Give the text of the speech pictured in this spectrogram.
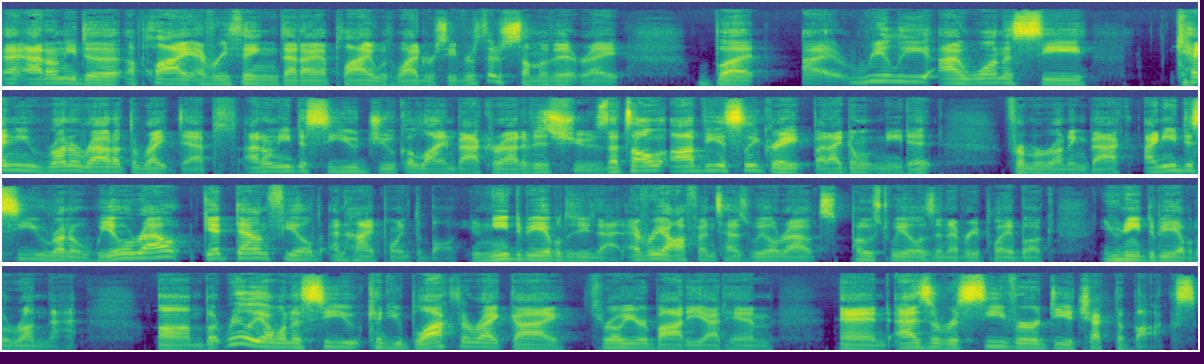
I don't need to apply everything that I apply with wide receivers. There's some of it, right? But I really I want to see can you run a route at the right depth? I don't need to see you juke a linebacker out of his shoes. That's all obviously great, but I don't need it from a running back. I need to see you run a wheel route, get downfield, and high point the ball. You need to be able to do that. Every offense has wheel routes. Post wheel is in every playbook. You need to be able to run that. Um, but really, I want to see you. Can you block the right guy, throw your body at him, and as a receiver, do you check the box?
